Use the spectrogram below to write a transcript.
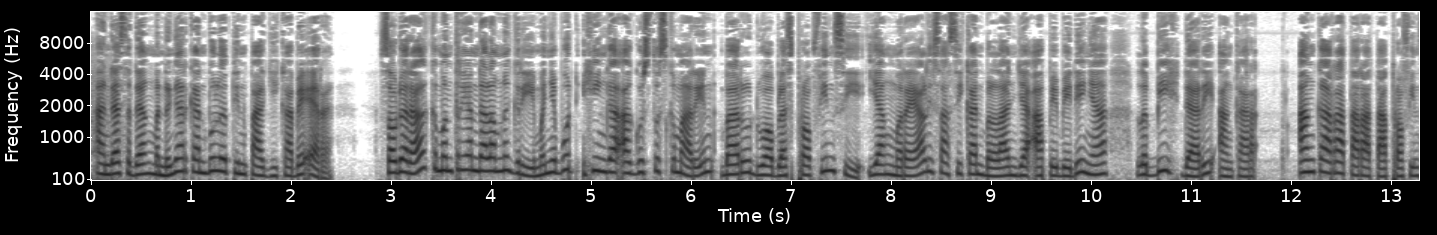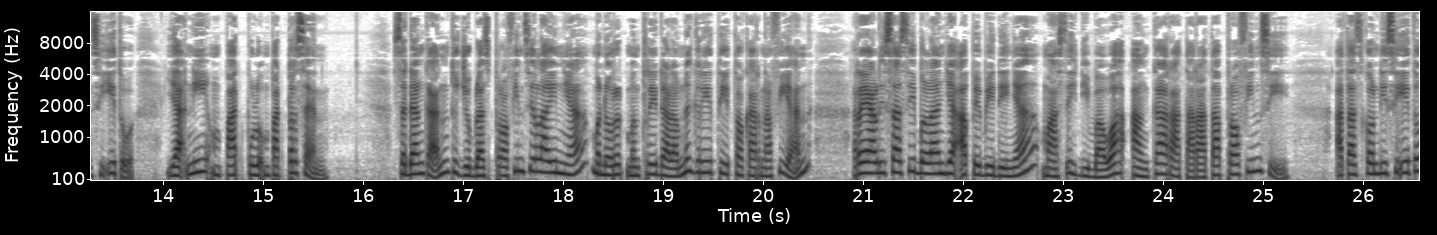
Anda sedang mendengarkan buletin pagi KBR. Saudara, Kementerian Dalam Negeri menyebut hingga Agustus kemarin baru 12 provinsi yang merealisasikan belanja APBD-nya lebih dari angka angka rata-rata provinsi itu, yakni 44 persen. Sedangkan 17 provinsi lainnya, menurut Menteri Dalam Negeri Tito Karnavian, realisasi belanja APBD-nya masih di bawah angka rata-rata provinsi. Atas kondisi itu,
